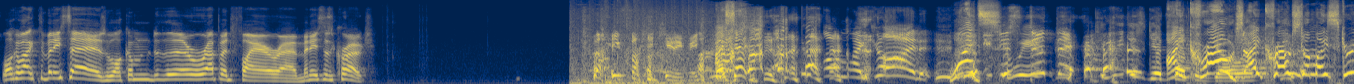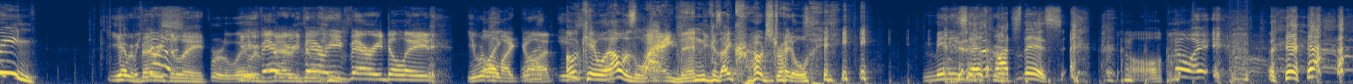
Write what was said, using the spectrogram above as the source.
Welcome back to Mini Says. Welcome to the rapid fire round. Mini says crouch. Are you fucking kidding me? I said, oh my god! What? You just we- stood there. Can we just get? I crouched. going? I crouched on my screen. Yeah, You were very you're delayed. super You late. were very, very very, delayed. very delayed. You were Oh like, my God. is Okay, well that was lag then because I crouched right away. Mini says, "Watch this." oh. No, it,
